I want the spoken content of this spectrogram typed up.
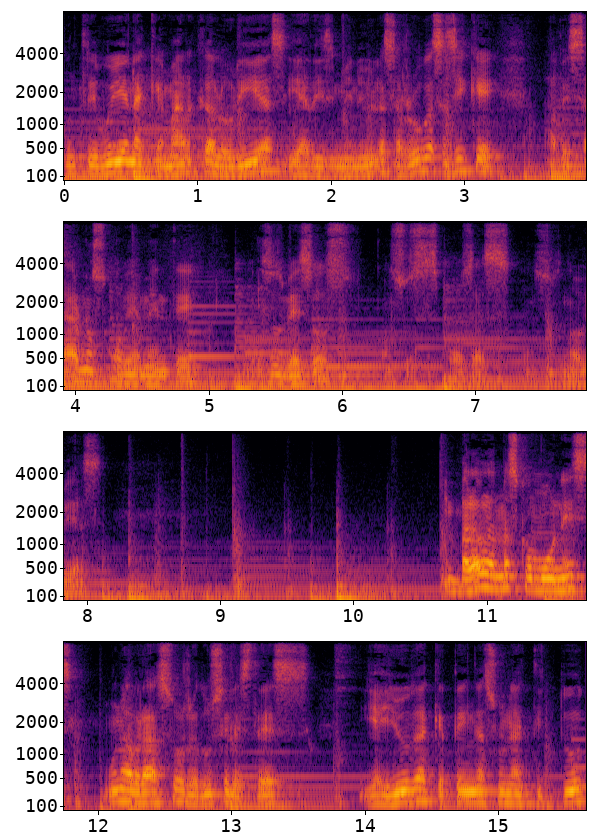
contribuyen a quemar calorías y a disminuir las arrugas, así que a besarnos, obviamente, esos besos con sus esposas, con sus novias. En palabras más comunes, un abrazo reduce el estrés y ayuda a que tengas una actitud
